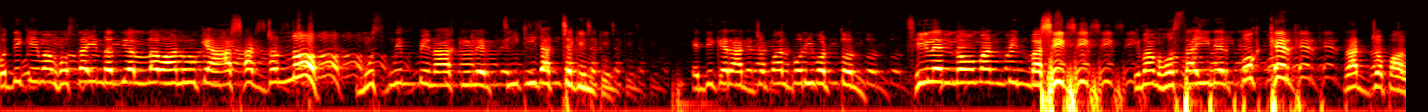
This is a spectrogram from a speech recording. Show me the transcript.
ওদিকে ইমাম হোসাইন রাদিয়াল্লাহু আসার জন্য মুসলিম বিন আকিলের চিঠি যাচ্ছে কিন্তু। এদিকে রাজ্যপাল পরিবর্তন, ছিলেন নওমান বিন বাসির ইমাম হোসাইনের পক্ষের রাজ্যপাল।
